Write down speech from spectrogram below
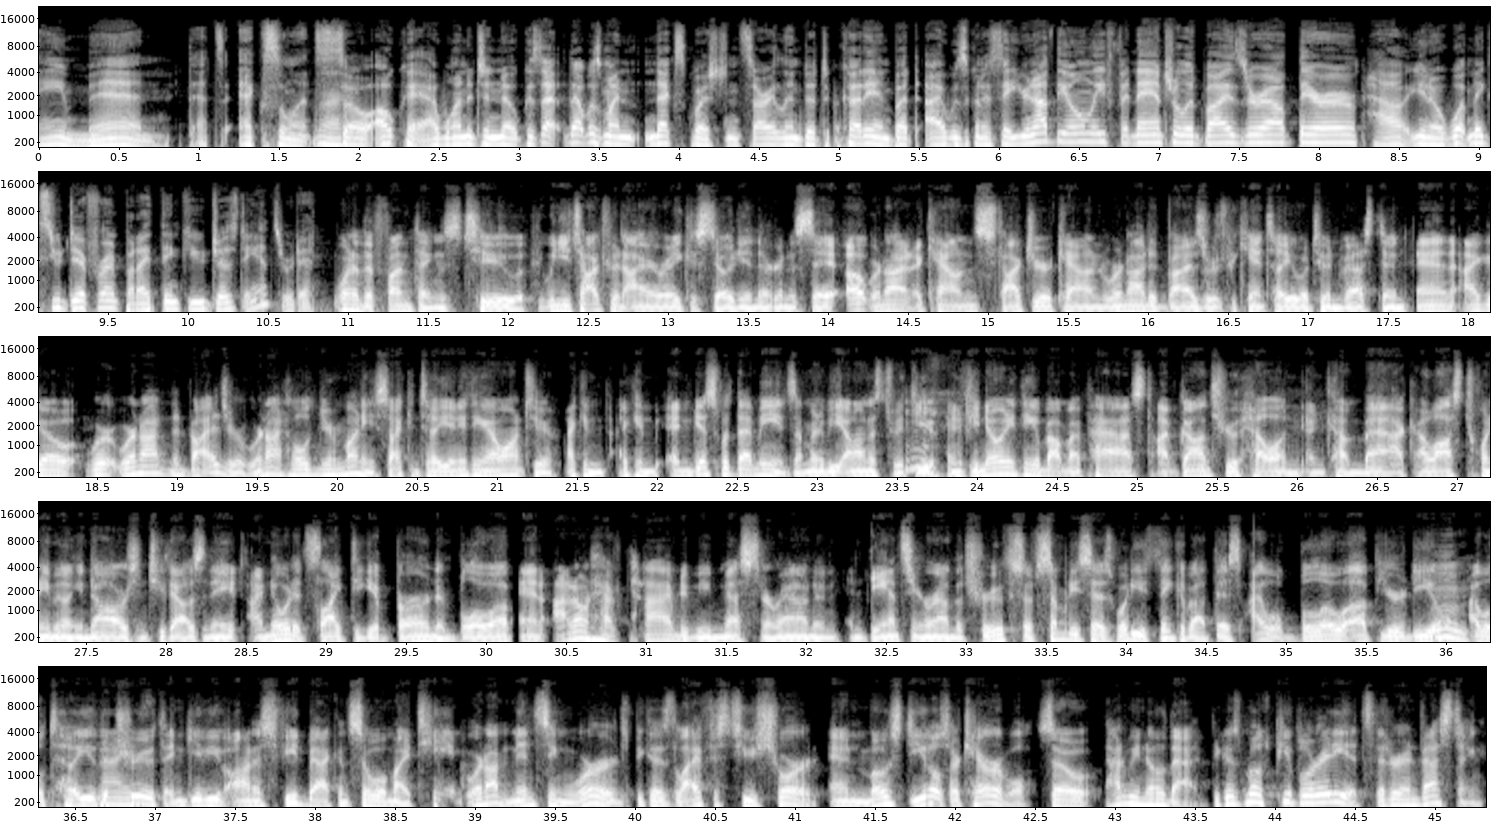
Amen. That's excellent. Right. So, okay, I wanted to know because that, that was my next question. Sorry, Linda, to cut in, but I was going to say you're not the only financial advisor out there. How, you know, what makes you different? But I think you just answered it. One of the fun things, too, when you talk to an IRA custodian, they're going to say, oh, we're not accountants. Talk to your accountant. We're not advisors. We can't tell you what to invest in. And I go, we're, we're not an advisor. We're not holding your money. So I can tell you anything I want to. I can, I can, and guess what that means? I'm going to be honest with you. And if you know anything about my past, I've gone through hell and, and come back. I lost $20 million in 2008. I know what it's like to get burned and blow up. And I don't have time to be messing around and, and dancing around the truth. So if somebody says, what do you think about this? I will blow up your deal. Mm, I will tell you the nice. truth and give you honest feedback. And so will my team. We're not mincing words because life is too short and most deals are terrible. So how do we know that? Because most people are idiots that are investing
